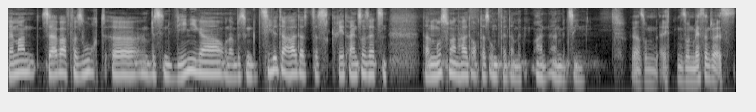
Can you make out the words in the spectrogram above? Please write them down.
wenn man selber versucht, äh, ein bisschen weniger oder ein bisschen gezielter halt das, das Gerät einzusetzen, dann muss man halt auch das Umfeld damit einbeziehen. Ja, so ein, echt, so ein Messenger ist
